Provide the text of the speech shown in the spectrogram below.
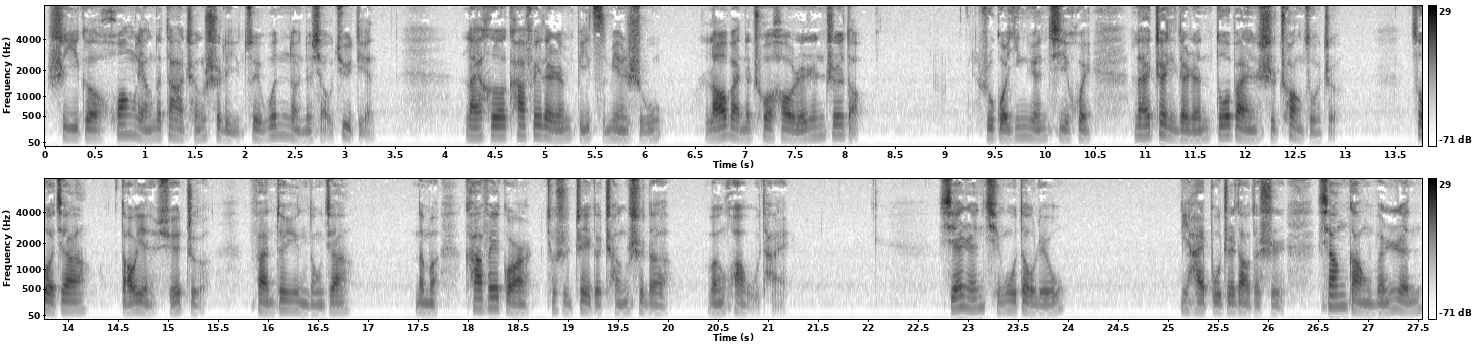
是一个荒凉的大城市里最温暖的小据点。来喝咖啡的人彼此面熟，老板的绰号人人知道。如果因缘际会，来这里的人多半是创作者、作家、导演、学者、反对运动家，那么咖啡馆就是这个城市的文化舞台。闲人请勿逗留。你还不知道的是，香港文人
